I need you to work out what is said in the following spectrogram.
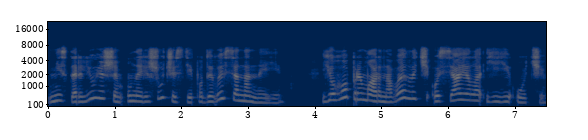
Містер Люїшем у нерішучості подивився на неї. Його примарна велич осяяла її очі.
